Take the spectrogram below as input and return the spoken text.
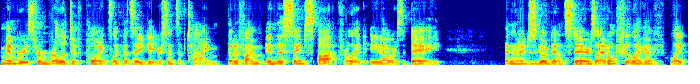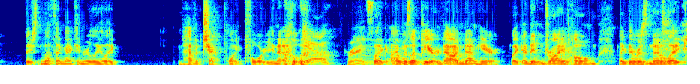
memories from relative points like that's how you get your sense of time but if i'm in the same spot for like eight hours a day and then i just go downstairs i don't feel like i've like there's nothing i can really like have a checkpoint for you know Yeah. right it's like i was up here now i'm down here like i didn't drive Yeah. home like there was no like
